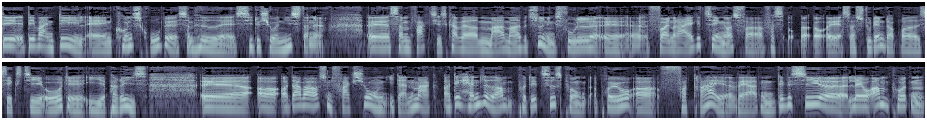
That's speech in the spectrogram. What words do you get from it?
Det, det var en del af en kunstgruppe, som hed øh, Situationisterne, øh, som faktisk har været meget, meget betydningsfulde for en række ting, også for, for altså studenteroprøret 68 i Paris. Og, og der var også en fraktion i Danmark, og det handlede om på det tidspunkt at prøve at fordreje verden. Det vil sige lave om på den,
